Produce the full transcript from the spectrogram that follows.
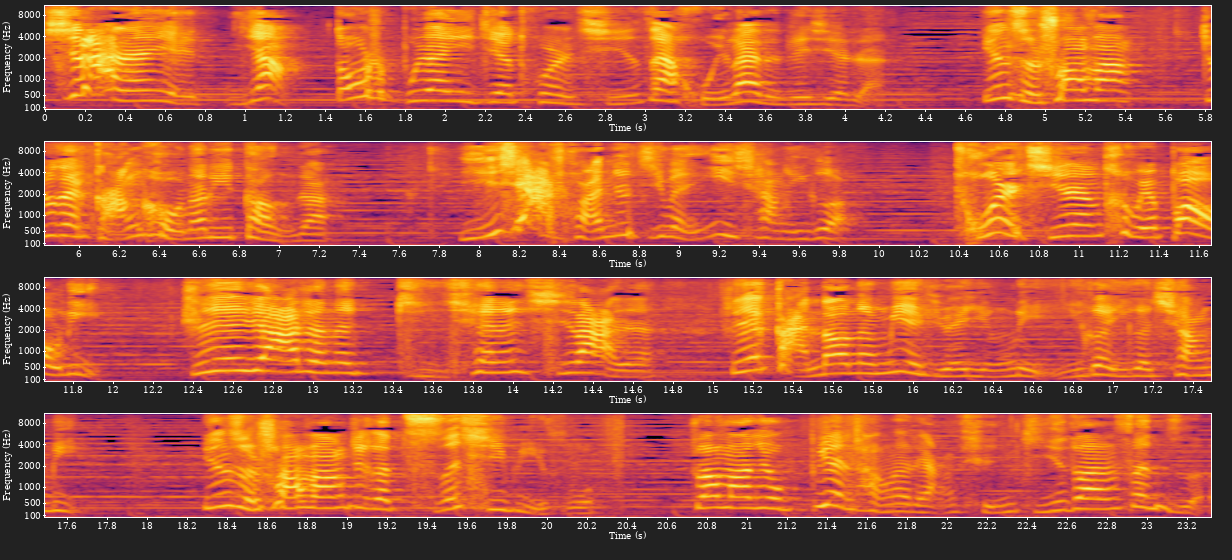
希腊人也一样，都是不愿意接土耳其再回来的这些人。因此，双方就在港口那里等着，一下船就基本一枪一个。土耳其人特别暴力，直接压着那几千希腊人，直接赶到那灭绝营里，一个一个枪毙。因此，双方这个此起彼伏。双方就变成了两群极端分子，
